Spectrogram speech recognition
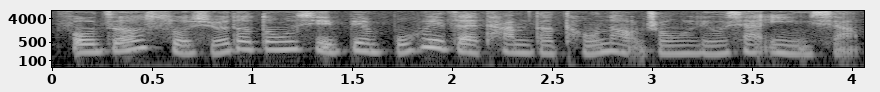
否则，所学的东西便不会在他们的头脑中留下印象。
